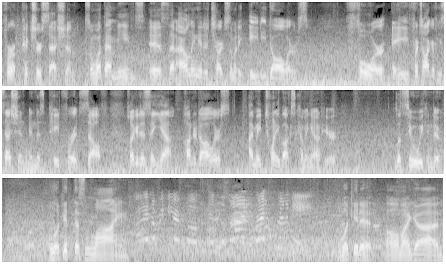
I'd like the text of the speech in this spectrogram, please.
for a picture session. So what that means is that I only need to charge somebody $80 for a photography session and this paid for itself. So I could just say, yeah, $100, I made 20 bucks coming out here. Let's see what we can do. Look at this line. Right over here, folks. There's the line right in front of me. Look at it. Oh my God.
